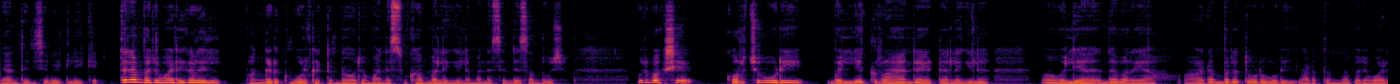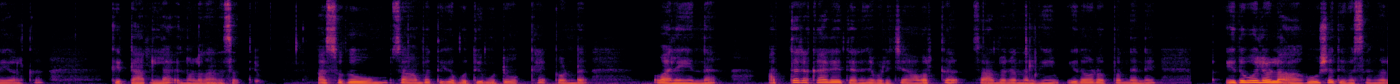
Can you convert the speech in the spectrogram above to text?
ഞാൻ തിരിച്ച് വീട്ടിലേക്ക്. ഇത്തരം പരിപാടികളിൽ പങ്കെടുക്കുമ്പോൾ കിട്ടുന്ന ഒരു മനസ്സുഖം അല്ലെങ്കിൽ മനസ്സിന്റെ സന്തോഷം. ഒരു പക്ഷേ കുറച്ചുകൂടി വലിയ ഗ്രാൻഡായിട്ട് അല്ലെങ്കിൽ വലിയ എന്താ പറയുക ആഡംബരത്തോടു കൂടി നടത്തുന്ന പരിപാടികൾക്ക് കിട്ടാറില്ല എന്നുള്ളതാണ് സത്യം. അസുഖവും സാമ്പത്തിക ബുദ്ധിമുട്ടും ഒക്കെ കൊണ്ട് വലയുന്ന അത്തരക്കാരെ തിരഞ്ഞുപിടിച്ച് അവർക്ക് സാന്ത്വനം നൽകുകയും ഇതോടൊപ്പം തന്നെ ഇതുപോലുള്ള ആഘോഷ ദിവസങ്ങൾ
